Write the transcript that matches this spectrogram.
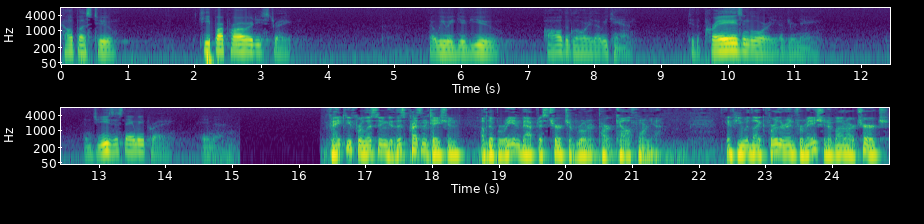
Help us to keep our priorities straight. That we would give you all the glory that we can to the praise and glory of your name. In Jesus' name we pray. Amen. Thank you for listening to this presentation of the Berean Baptist Church of Rohnert Park, California. If you would like further information about our church,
